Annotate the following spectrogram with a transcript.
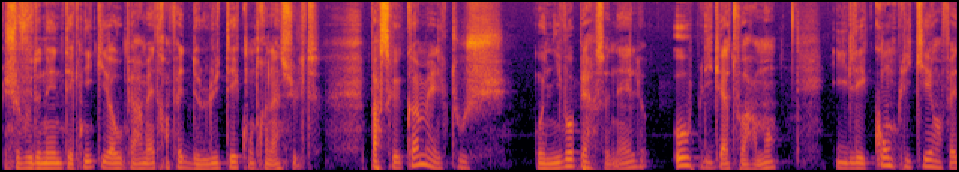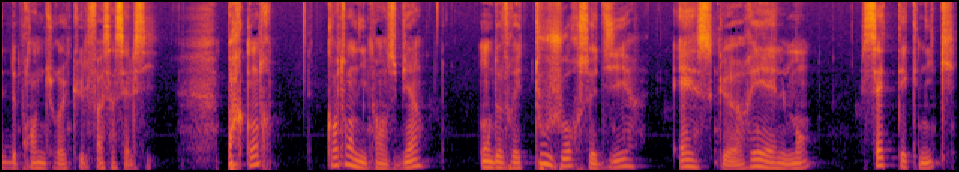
je vais vous donner une technique qui va vous permettre en fait de lutter contre l'insulte. Parce que comme elle touche au niveau personnel, obligatoirement, il est compliqué en fait de prendre du recul face à celle-ci. Par contre, quand on y pense bien, on devrait toujours se dire est-ce que réellement cette technique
